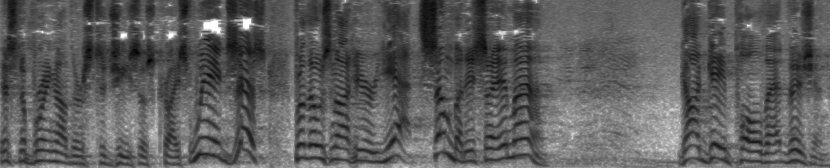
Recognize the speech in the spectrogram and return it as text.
is to bring others to Jesus Christ. We exist for those not here yet. Somebody say amen. God gave Paul that vision.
